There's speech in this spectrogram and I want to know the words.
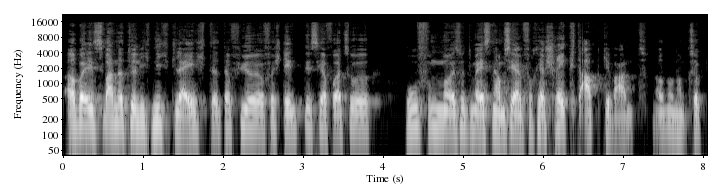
aber es war natürlich nicht leicht, dafür Verständnis hervorzurufen. Also die meisten haben sich einfach erschreckt abgewandt und haben gesagt,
